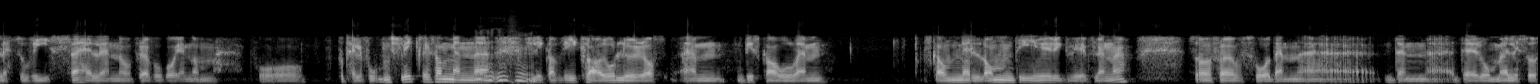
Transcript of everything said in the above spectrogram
lett å vise, heller enn å prøve å gå gjennom på, på telefonen slik, liksom. Men uh, slik at vi klarer å lure oss. Um, vi skal skal mellom de ryggvirvlene. Så for å få den, eh, den, eh, det rommet liksom,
